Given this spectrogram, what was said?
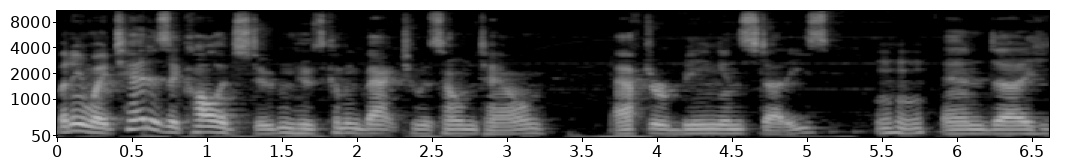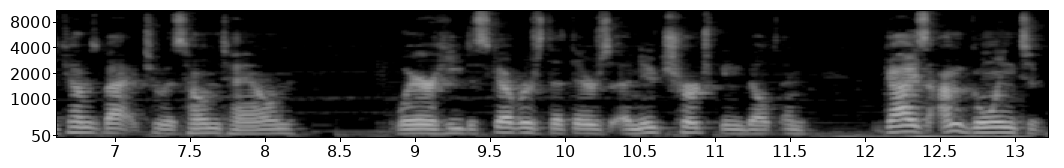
But anyway, Ted is a college student who's coming back to his hometown after being in studies. hmm and uh, he comes back to his hometown where he discovers that there's a new church being built and guys i'm going to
